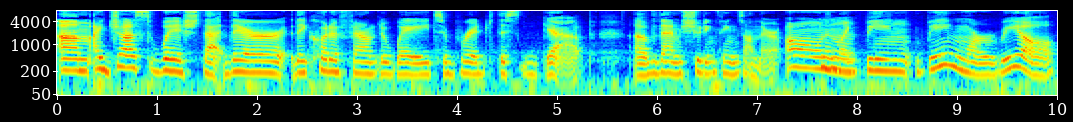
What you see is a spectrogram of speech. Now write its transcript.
Um, I just wish that there they could have found a way to bridge this gap of them shooting things on their own and like being being more real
